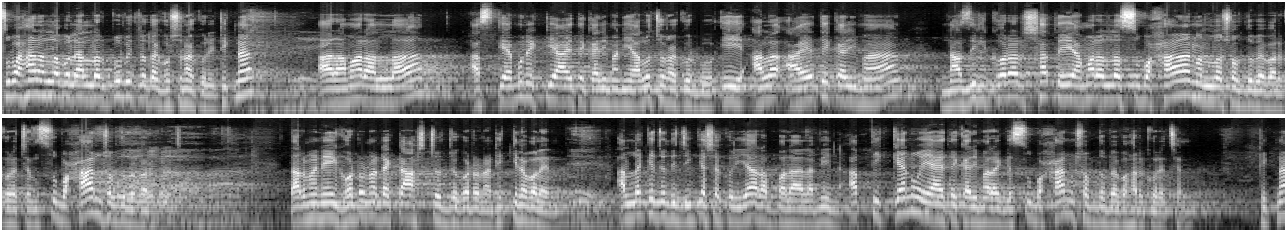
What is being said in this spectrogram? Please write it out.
সুবাহান আল্লাহ বলে আল্লাহর পবিত্রতা ঘোষণা করি, ঠিক না? আর আমার আল্লাহ আজকে এমন একটি আয়তে কারিমা নিয়ে আলোচনা করব। এই আলা আয়াতে কারিমা নাজিল করার সাথে আমার আল্লাহ সুবাহান আল্লাহ শব্দ ব্যবহার করেছেন, সুবাহান শব্দ ব্যবহার করেছেন। তার মানে এই ঘটনাটা একটা আশ্চর্য ঘটনা, ঠিক কিনা বলেন? আল্লাহকে যদি জিজ্ঞাসা করি, ইয়া রাব্বাল আলমিন, আপনি কেন এই আয়তে কারিমার আগে সুবহান শব্দ ব্যবহার করেছেন? ঠিক না?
